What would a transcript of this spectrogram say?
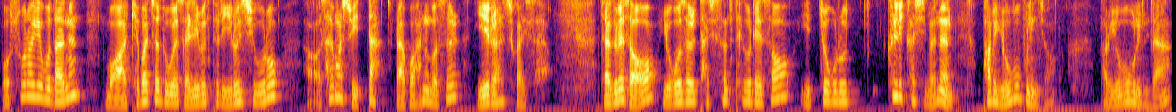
뭐 수월하기보다는 뭐 아, 개발자 도구에서 element를 이런 식으로 어, 사용할 수 있다 라고 하는 것을 이해를 할 수가 있어요. 자 그래서 이것을 다시 선택을 해서 이쪽으로 클릭하시면은 바로 이 부분이죠. 바로 이 부분입니다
